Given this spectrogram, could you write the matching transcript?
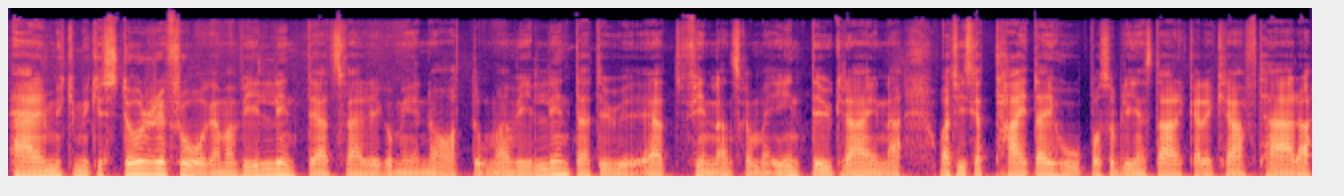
är en mycket, mycket större fråga. Man vill inte att Sverige går med i NATO. Man vill inte att, att Finland ska med, inte Ukraina. Och att vi ska tajta ihop oss och bli en starkare kraft här.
